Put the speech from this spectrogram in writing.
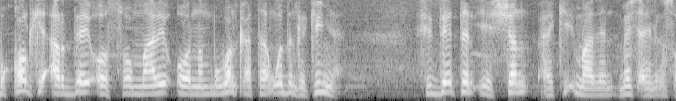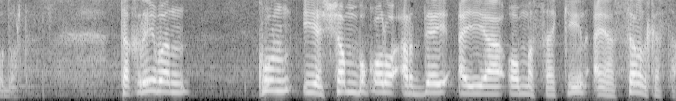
boqolkii arday oo soomaali oo number one ka taan waddanka kenya siddeetan iyo shan waxay ka imaadeen meesha ay naga soo doortay. Taqriiban kun iyo shan boqol oo arday ayaa oo masaakiin ayaan sanad kasta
